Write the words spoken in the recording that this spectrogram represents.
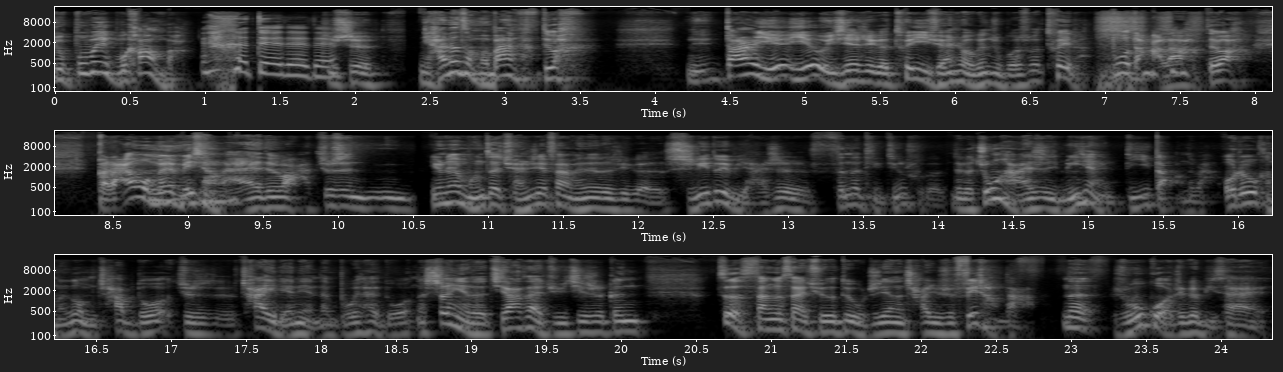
就不卑不亢吧，对对对，就是你还能怎么办呢，对吧？你当然也也有一些这个退役选手跟主播说退了，不打了，对吧？本来我们也没想来，对吧？就是英雄联盟在全世界范围内的这个实力对比还是分得挺清楚的。那个中韩是明显第一档，对吧？欧洲可能跟我们差不多，就是差一点点，但不会太多。那剩下的其他赛区其实跟这三个赛区的队伍之间的差距是非常大。那如果这个比赛，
